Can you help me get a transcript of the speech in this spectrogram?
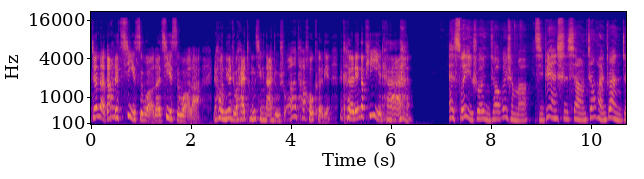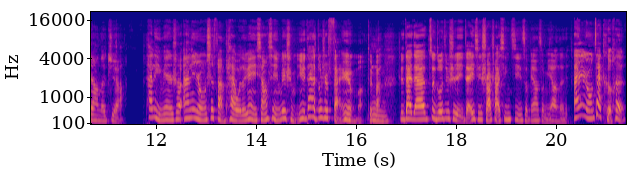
真的，当时气死我了，气死我了。然后女主还同情男主，说啊，他好可怜，可怜个屁他。哎，所以说，你知道为什么，即便是像《甄嬛传》这样的剧啊，它里面说安陵容是反派，我都愿意相信。为什么？因为大家都是凡人嘛，对吧？就大家最多就是在一起耍耍心计，怎么样怎么样的。安陵容再可恨。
